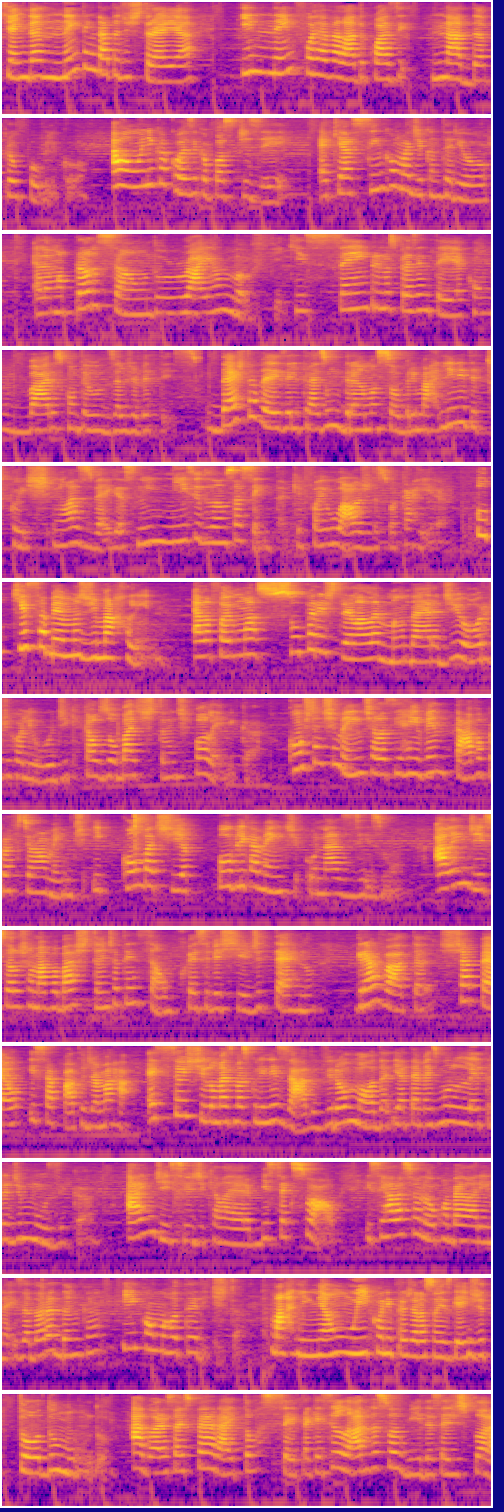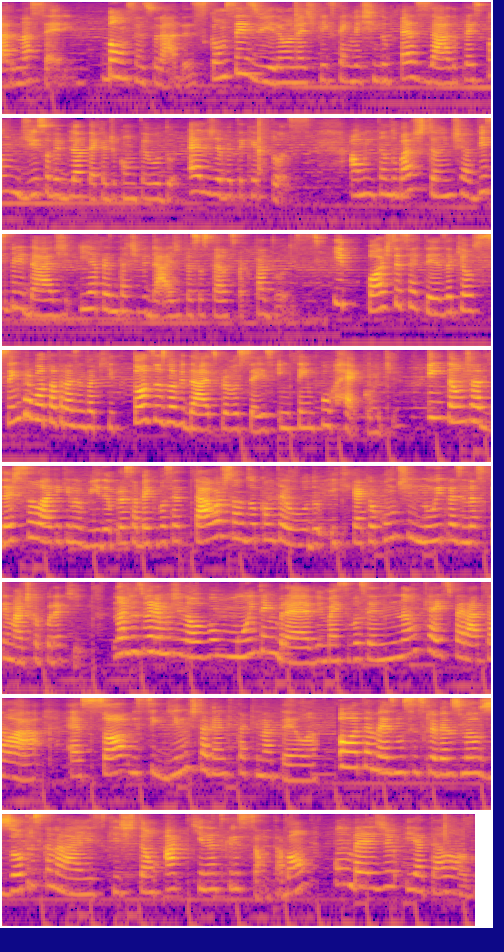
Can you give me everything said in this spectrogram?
que ainda nem tem data de estreia e nem foi revelado quase nada para o público. A única coisa que eu posso dizer é que assim como a dica anterior, ela é uma produção do Ryan Murphy, que sempre nos presenteia com vários conteúdos LGBTs. Desta vez ele traz um drama sobre Marlene Dietrich em Las Vegas no início dos anos 60, que foi o auge da sua carreira. O que sabemos de Marlene? Ela foi uma super estrela alemã da era de ouro de Hollywood que causou bastante polêmica. Constantemente ela se reinventava profissionalmente e combatia publicamente o nazismo. Além disso, ela chamava bastante atenção porque se vestia de terno, gravata, chapéu e sapato de amarrar. Esse seu estilo mais masculinizado virou moda e até mesmo letra de música. Há indícios de que ela era bissexual e se relacionou com a bailarina Isadora Duncan e com uma roteirista. Marlene é um ícone para gerações gays de todo mundo. Agora é só esperar e torcer para que esse lado da sua vida seja explorado na série. Bom, censuradas, como vocês viram, a Netflix está investindo pesado para expandir sua biblioteca de conteúdo LGBTQ+, aumentando bastante a visibilidade e representatividade para seus telespectadores. E pode ter certeza que eu sempre vou estar trazendo aqui todas as novidades para vocês em tempo recorde. Então já deixa seu like aqui no vídeo pra eu saber que você tá gostando do conteúdo e que quer que eu continue trazendo essa temática por aqui. Nós nos veremos de novo muito em breve, mas se você não quer esperar até lá, é só me seguir no Instagram que tá aqui na tela, ou até mesmo se inscrever nos meus outros canais que estão aqui na descrição, tá bom? Um beijo e até logo!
